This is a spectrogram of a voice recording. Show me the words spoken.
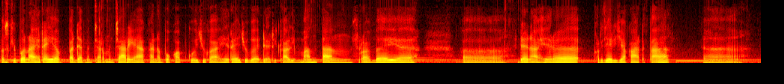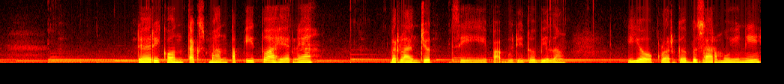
Meskipun akhirnya ya pada mencar-mencar ya karena bokap gue juga akhirnya juga dari Kalimantan Surabaya uh, dan akhirnya kerja di Jakarta. Uh, dari konteks mantap itu akhirnya berlanjut si Pak Budi itu bilang iyo keluarga besarmu ini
